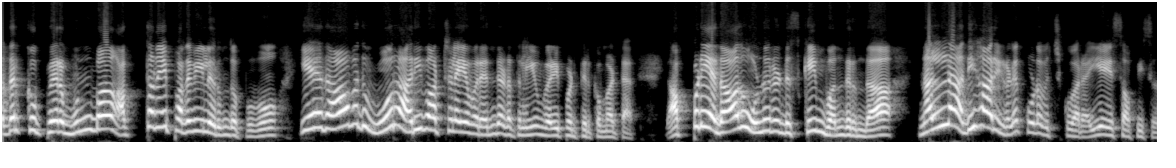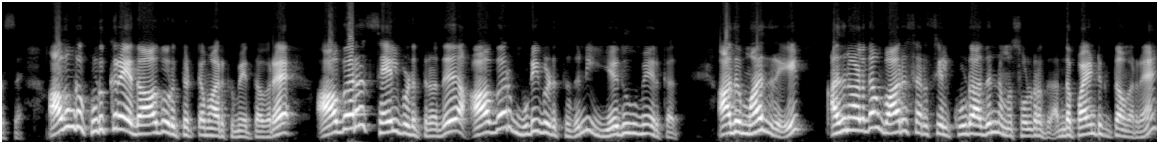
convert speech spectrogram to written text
அதற்கு பிற முன்பாக அத்தனை பதவியில் இருந்தப்பவும் ஏதாவது ஒரு அறிவாற்றலை அவர் எந்த இடத்துலையும் வெளிப்படுத்தியிருக்க மாட்டார். அப்படி ஏதாவது ஒன்று ரெண்டு ஸ்கீம் வந்திருந்தா நல்ல அதிகாரிகளை கூட வச்சுக்குவார் ஐஏஎஸ் ஆஃபீஸர்ஸ் அவங்க கொடுக்குற ஏதாவது ஒரு திட்டமாக இருக்குமே தவிர அவர் செயல்படுத்துறது அவர் முடிவெடுத்ததுன்னு எதுவுமே இருக்காது. அது மாதிரி அதனாலதான் வாரிசு அரசியல் கூடாதுன்னு நம்ம சொல்றது. அந்த பாயிண்ட்டுக்கு தான் வர்றேன்.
